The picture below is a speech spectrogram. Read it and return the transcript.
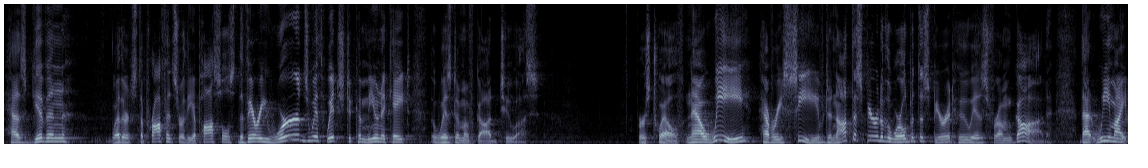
has given, whether it's the prophets or the apostles, the very words with which to communicate the wisdom of God to us. Verse 12 Now we have received not the Spirit of the world, but the Spirit who is from God, that we might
